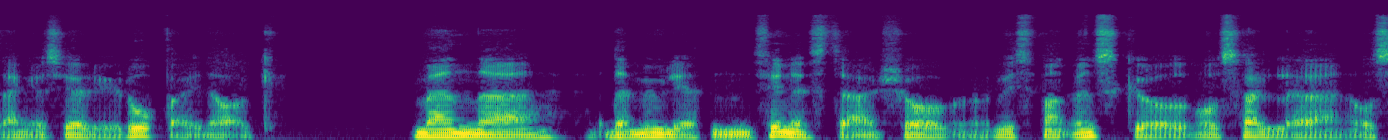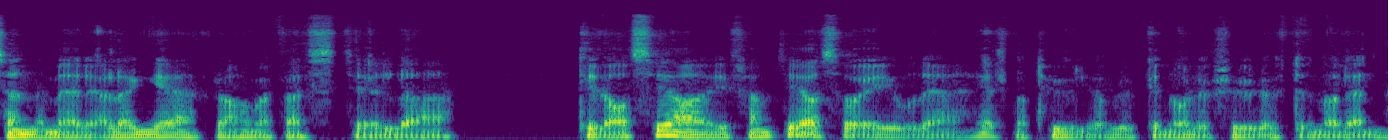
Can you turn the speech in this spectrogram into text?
lenger sør i Europa i dag. Men uh, den muligheten finnes der, så hvis man ønsker å, å selge og sende mer LNG fra Hammerfest til, uh, til Asia i fremtida, så er jo det helt naturlig å bruke Norge 7-rute når den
